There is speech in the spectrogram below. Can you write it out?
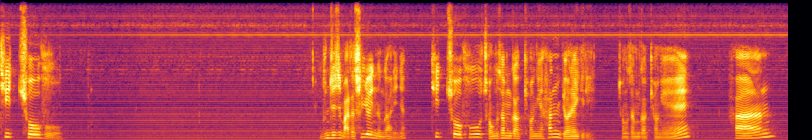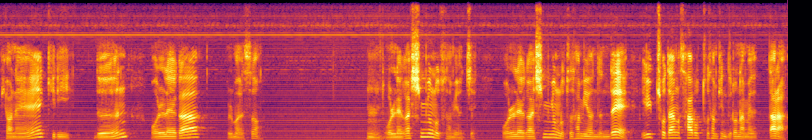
t초 후 문제지 맞아 실려 있는 거 아니냐? t초 후 정삼각형의 한 변의 길이 정삼각형의 한 변의 길이는 원래가 얼마였어? 음, 원래가 16루트 3이었지. 원래가 16루트 3이었는데 1초당 4루트 3씩 늘어남에 따라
